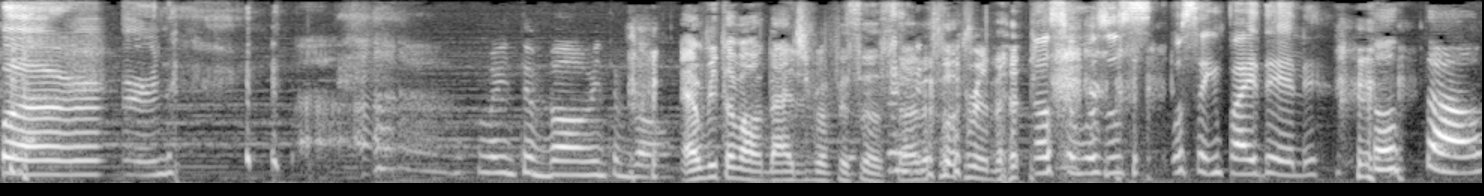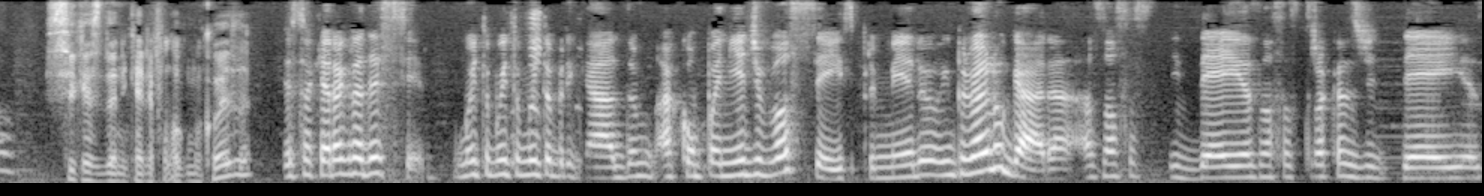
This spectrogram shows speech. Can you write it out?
burn. Muito bom, muito bom. É muita maldade pra pessoa só, não é verdade. Nós somos os, o senpai dele. Total. Cicas e Dani querem falar alguma coisa? Eu só quero agradecer. Muito, muito, muito obrigada. A companhia de vocês. Primeiro, em primeiro lugar, as nossas ideias, nossas trocas de ideias,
